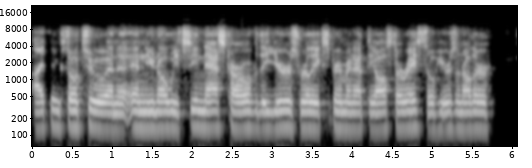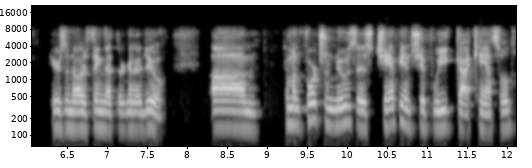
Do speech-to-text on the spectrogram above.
I think so too, and and you know we've seen NASCAR over the years really experiment at the All Star race. So here's another here's another thing that they're going to do. Um, some unfortunate news is Championship Week got canceled,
